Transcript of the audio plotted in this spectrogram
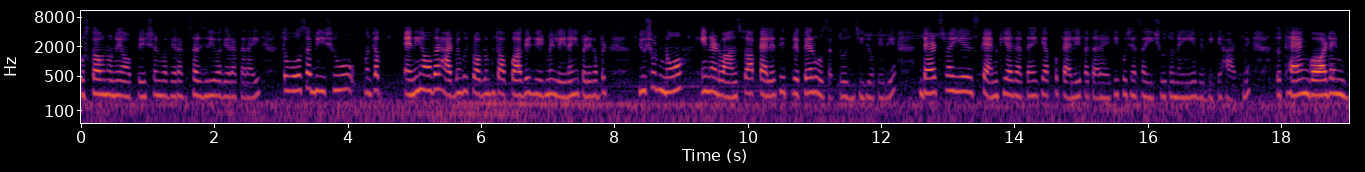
उसका उन्होंने ऑपरेशन वगैरह सर्जरी वगैरह कराई। तो वो सब इशू मतलब एनी हाउ अगर हार्ट में कुछ प्रॉब्लम है तो आपको आगे ट्रीटमेंट लेना ही पड़ेगा but you should know in advance तो आप पहले से ही प्रिपेयर हो सकते हो उन चीज़ों के लिए। दैट्स वाई ये स्कैन किया जाता है कि आपको पहले ही पता रहे कि कुछ ऐसा इशू तो नहीं है बेबी के हार्ट में। तो thank God and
